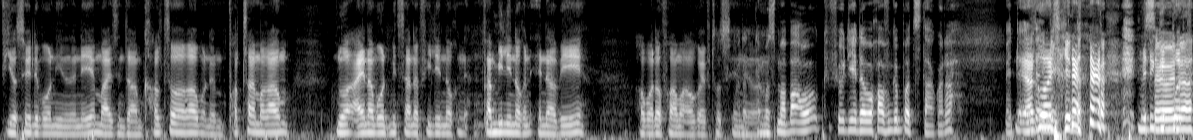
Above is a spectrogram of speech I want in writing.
Vier Söhne wohnen hier in der Nähe, meistens da im Karlsruher Raum und im Pforzheimer Raum. Nur einer wohnt mit seiner Familie noch in, Familie noch in NRW. Aber da fahren wir auch öfters hin. Da Ja. muss man aber auch gefühlt jede Woche auf den Geburtstag, oder? Mit Ja, gut. Mit, den Söhne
